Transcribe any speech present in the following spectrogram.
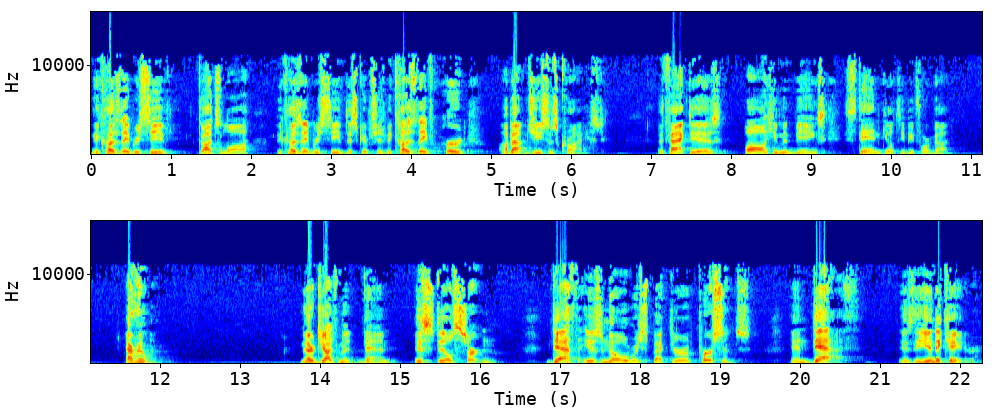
because they've received God's law, because they've received the scriptures, because they've heard about Jesus Christ. The fact is, all human beings stand guilty before God. Everyone. Their judgment then is still certain. Death is no respecter of persons. And death is the indicator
